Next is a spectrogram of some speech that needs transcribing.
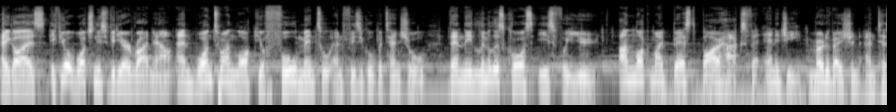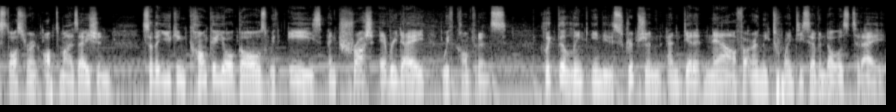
Hey guys, if you're watching this video right now and want to unlock your full mental and physical potential, then the Limitless course is for you. Unlock my best biohacks for energy, motivation, and testosterone optimization so that you can conquer your goals with ease and crush every day with confidence. Click the link in the description and get it now for only $27 today.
